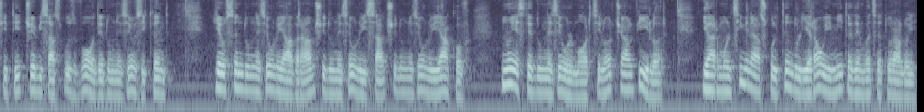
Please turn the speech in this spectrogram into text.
citit ce vi s-a spus vouă de Dumnezeu zicând, Eu sunt Dumnezeul lui Avram și Dumnezeul lui Isaac și Dumnezeul lui Iacov. Nu este Dumnezeul morților, ci al viilor iar mulțimile ascultându-l erau uimite de învățătura lui.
